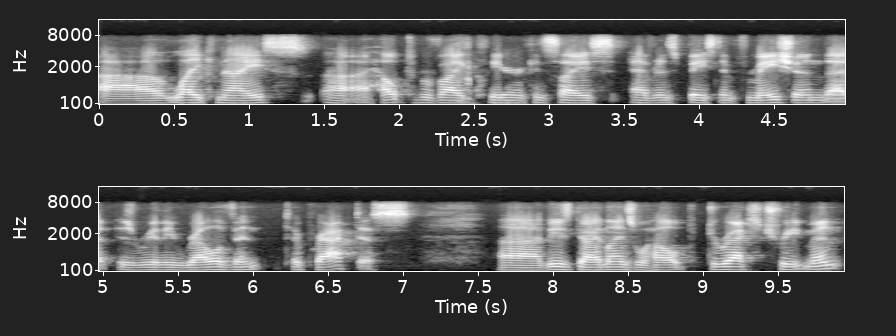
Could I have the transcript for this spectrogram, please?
uh, like NICE, uh, help to provide clear and concise evidence based information that is really relevant to practice. Uh, these guidelines will help direct treatment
